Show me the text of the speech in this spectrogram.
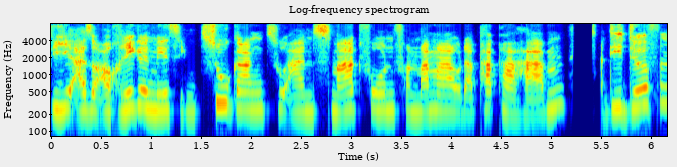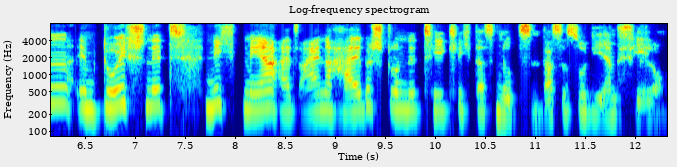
die also auch regelmäßigen Zugang zu einem Smartphone von Mama oder Papa haben, die dürfen im Durchschnitt nicht mehr als eine halbe Stunde täglich das nutzen. Das ist so die Empfehlung.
